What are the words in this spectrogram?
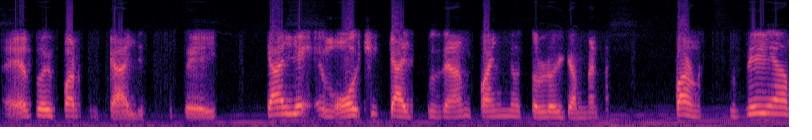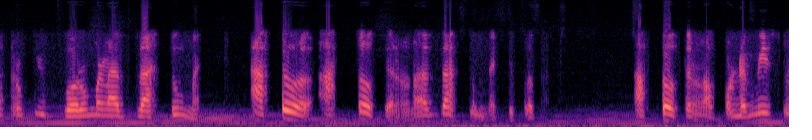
εδώ υπάρχουν κι άλλοι σπουδαίοι κι άλλοι, ε, όχι κι άλλοι σπουδαίοι αν πάνε το λέω για μένα. Υπάρχουν σπουδαίοι άνθρωποι που μπορούμε να διδαχτούμε αυτό, αυτό θέλω να διδαχτούμε. τίποτα αυτό θέλω να πολεμήσω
